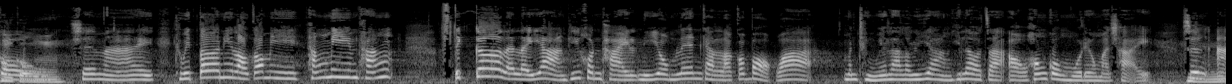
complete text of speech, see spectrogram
ฮ่องกงใช่ไหมทวิตเตอร์นี่เราก็มีทั้งมีมทั้งสติกเกอร์หลาย ๆ อย่างที่คนไทยนิยมเล่นกัน แล้วก็บอกว่ามันถึงเวลาเราหรือยังที่เราจะเอาฮ่องกงโมเดลมาใช้ ซึ่งอะ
